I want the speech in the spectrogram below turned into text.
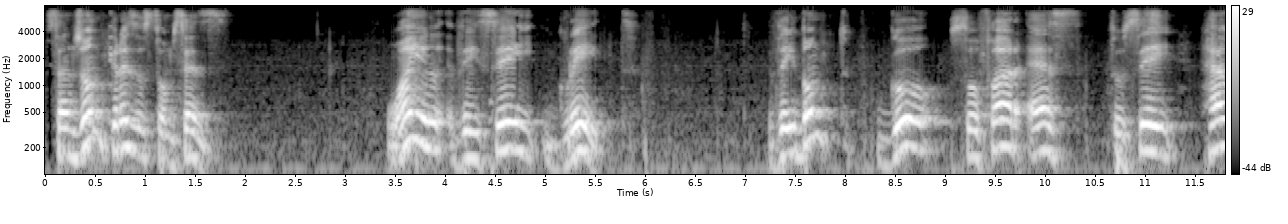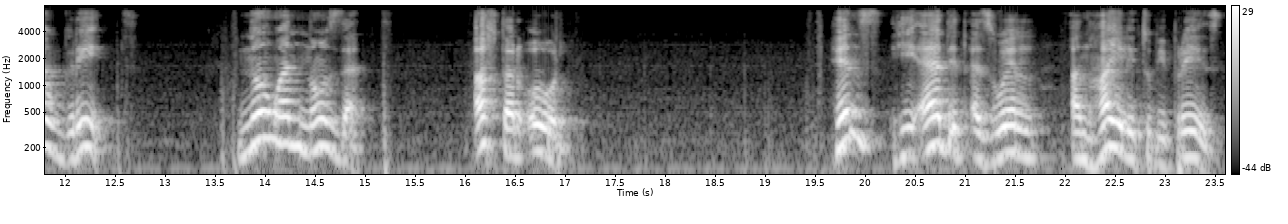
St. John Chrysostom says, while they say great, they don't go so far as to say how great. No one knows that. After all, hence he added as well and highly to be praised,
